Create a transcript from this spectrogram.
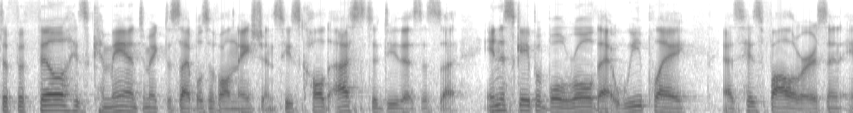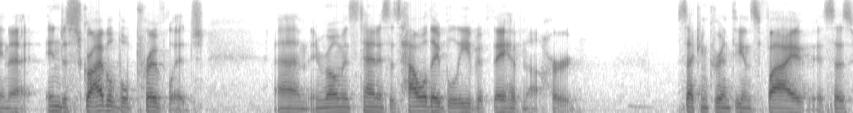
to fulfill his command to make disciples of all nations. He's called us to do this. It's an inescapable role that we play as his followers and in an indescribable privilege. Um, in Romans 10, it says, How will they believe if they have not heard? 2 Corinthians 5, it says,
